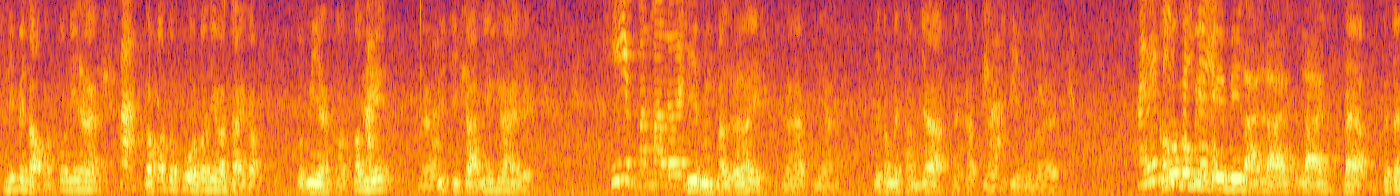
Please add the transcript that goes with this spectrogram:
อันนี้เป็นดอกของต้นนี้นะฮะค่ะ เราก็ตัวผู้ของต้นนี้มาใส่กับตัวเมียของต้นนี้นะค่ะวิธีการง่ายๆเลยคีบมันมาเลย คีบมันมาเลยนะครับเนี่ยไม่ต้องไปทำยากนะครับเนี่ยค่ะ คีบมันเลย ใครไม่เขามีก็ใช้มีเน็มีต มีหลายหลายหลายแบบก็จะ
